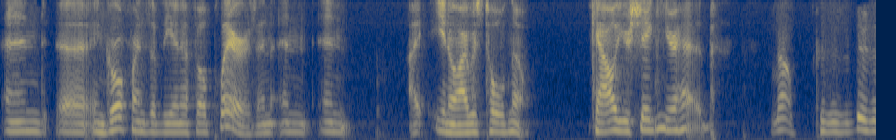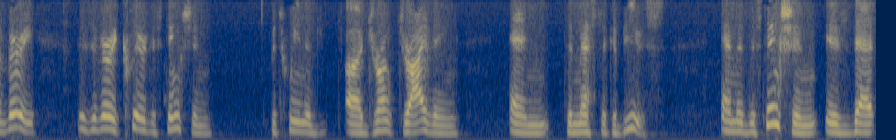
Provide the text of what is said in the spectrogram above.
and uh, and girlfriends of the NFL players? And and and I, you know, I was told no. Cal, you're shaking your head. No, because there's, there's a very there's a very clear distinction between a, uh, drunk driving and domestic abuse, and the distinction is that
